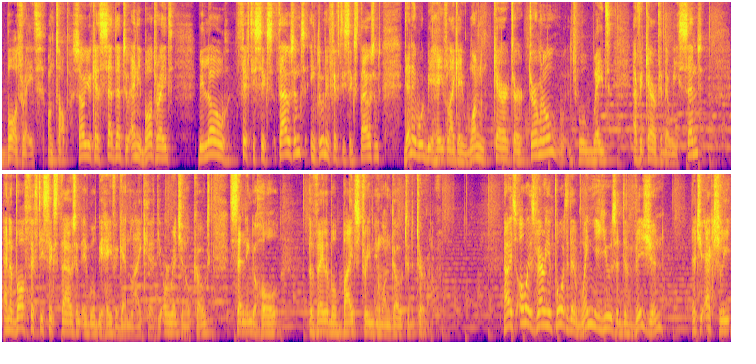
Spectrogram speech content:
baud rate on top. So you can set that to any baud rate below 56,000, including 56,000, then it would behave like a one character terminal, which will wait every character that we send. And above 56,000, it will behave again like uh, the original code, sending the whole available byte stream in one go to the terminal. Now, it's always very important that when you use a division, that you actually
